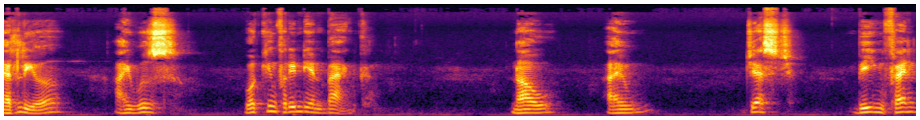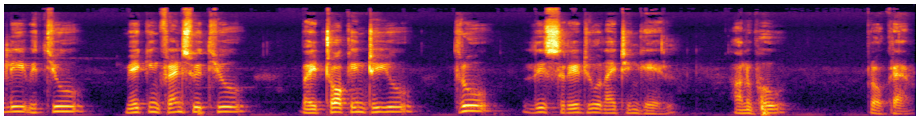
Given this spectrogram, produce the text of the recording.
Earlier, I was working for Indian Bank. Now, I'm just being friendly with you, making friends with you by talking to you through this Radio Nightingale Anubhav program.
